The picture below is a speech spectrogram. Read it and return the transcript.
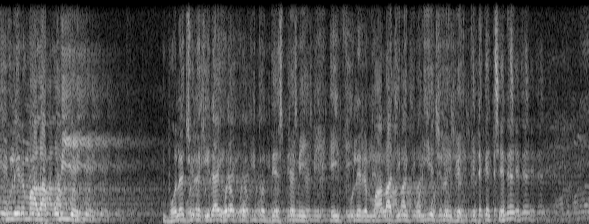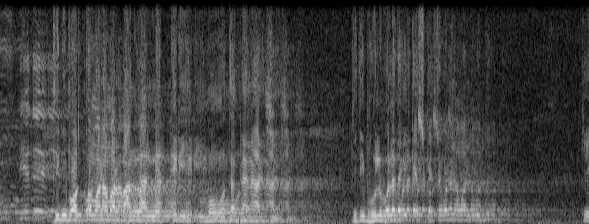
ফুলের মালা পরিয়ে বলেছিল এরাই হলো প্রকৃত দেশপ্রেমিক এই ফুলের মালা যিনি পরিয়েছিল এই ব্যক্তিটাকে চেনে তিনি বর্তমান আমার বাংলার নেত্রী মমতা ব্যানার্জি। যদি ভুল বলে তাকে কেস করতে বলেন আমার বিরুদ্ধে। কি?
